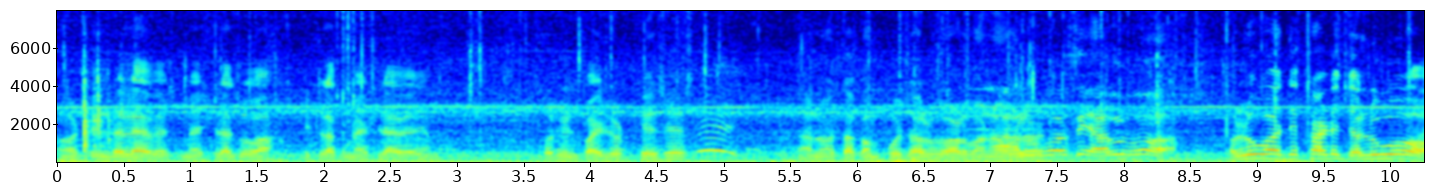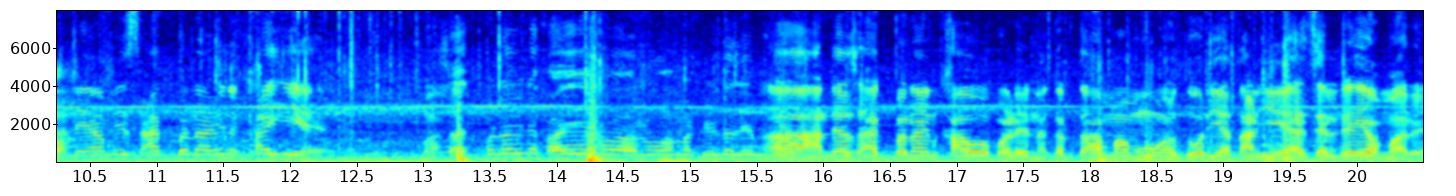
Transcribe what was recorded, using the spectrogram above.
હા ટેન્ડલ આવે મેચલા જોવા કેટલાક મેચલા આવે એમ. પરવીન પાયલોટ કે છે. નાનો હતા કંપો ચાલુ વાળવાનો હલવો છે હલવો. હલુવા દેખાડે જલવો અને અમે શાક બનાવીને ખાઈએ. શાક બનાવીને ખાઈએ તો હલુવામાં ટેન્ડલ એમ હા આને શાક બનાવીને ખાવો પડે ન કરતા આમાં હું દોરિયા તાણીએ હાસેલ રે અમારે.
